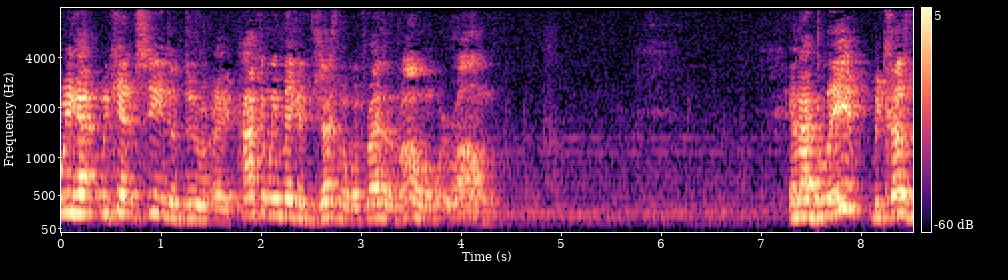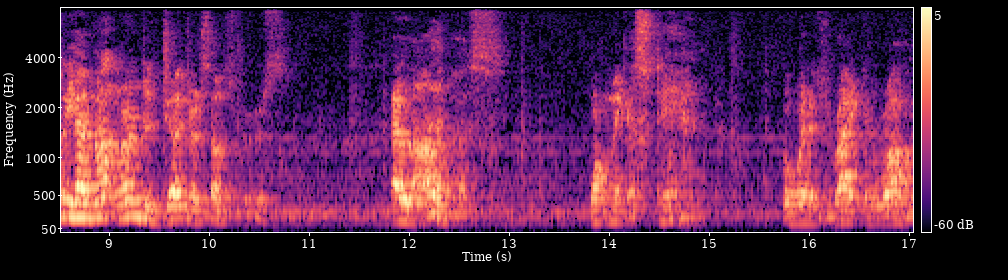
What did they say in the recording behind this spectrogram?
we ha- we can't see to do right. How can we make a judgment what's right and wrong when we're wrong? And I believe because we have not learned to judge ourselves first, a lot of us won't make a stand for what is right and wrong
